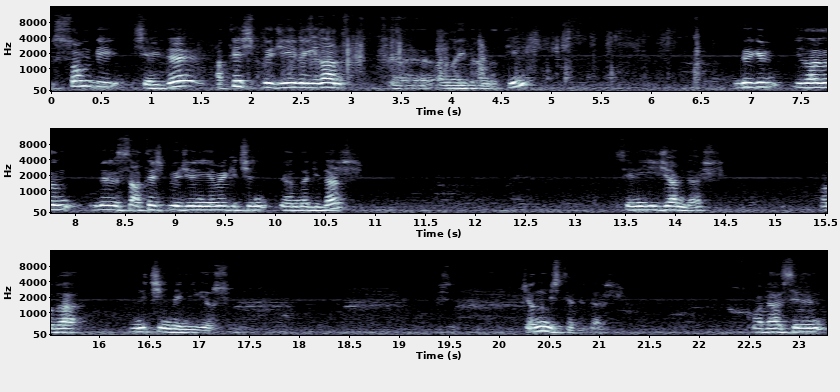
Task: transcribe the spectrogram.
Son bir şeyde ateş böceği ve yılan e, olayını anlatayım. Bir gün yılanın birisi ateş böceğini yemek için yanına gider. Seni yiyeceğim der. O da niçin beni yiyorsun? İşte, canım istedi der. Ama ben senin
